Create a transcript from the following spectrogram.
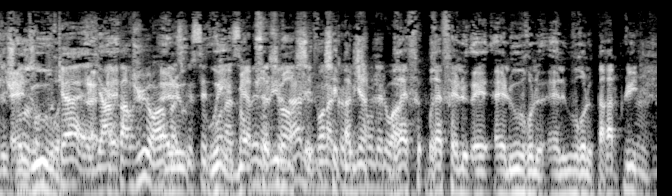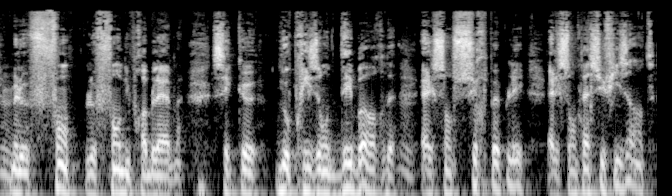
des choses. en tout cas, il y a un parjure, hein, parce que c'est oui, mais absolument, c'est pas bien. Bref, bref, elle, elle, ouvre le, elle ouvre le parapluie. Mmh, mais le fond, le fond du problème, c'est que nos prisons débordent, elles sont surpeuplées, elles sont insuffisante.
